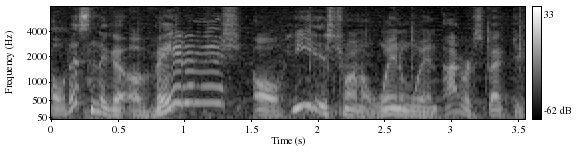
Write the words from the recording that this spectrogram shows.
Oh, this nigga evading this? Oh, he is trying to win-win. I respect it.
